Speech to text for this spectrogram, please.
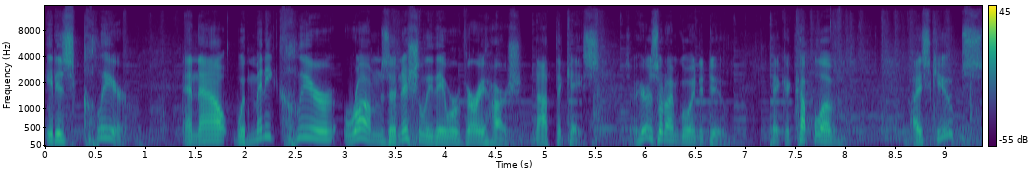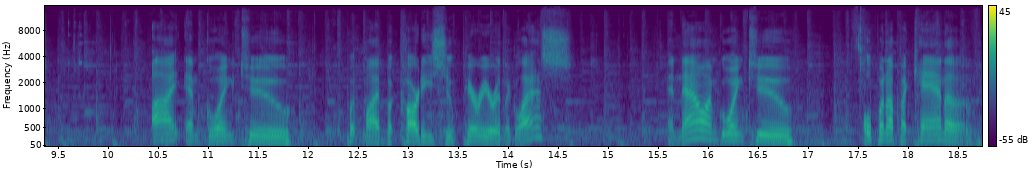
It is clear. And now, with many clear rums, initially they were very harsh. Not the case. So here's what I'm going to do take a couple of ice cubes. I am going to put my Bacardi Superior in the glass. And now I'm going to open up a can of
